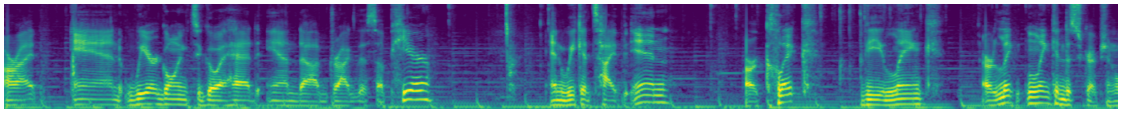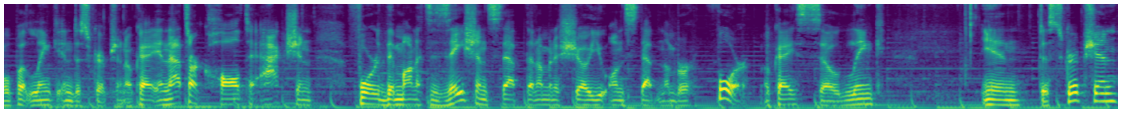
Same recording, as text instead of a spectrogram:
all right? And we are going to go ahead and uh, drag this up here and we could type in or click the link or link, link in description. We'll put link in description, okay? And that's our call to action for the monetization step that I'm gonna show you on step number four, okay? So link in description.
